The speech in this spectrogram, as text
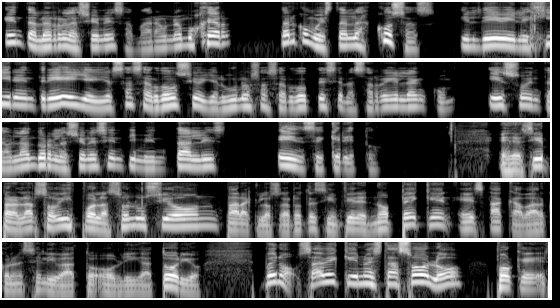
entablar relaciones, amar a una mujer, tal como están las cosas. Él debe elegir entre ella y el sacerdocio y algunos sacerdotes se las arreglan con eso, entablando relaciones sentimentales en secreto. Es decir, para el arzobispo la solución para que los sacerdotes infieles no pequen es acabar con el celibato obligatorio. Bueno, sabe que no está solo porque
